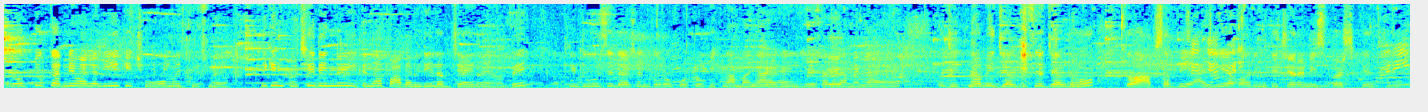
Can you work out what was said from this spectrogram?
रोक टोक करने वाला नहीं है कि छुओ मत, कुछ मत। लेकिन कुछ ही दिन में इतना पाबंदी लग जाएगा यहाँ पे कि दूर से दर्शन करो, फ़ोटो कितना मना है, ये करना मना है। तो जितना भी जल्द से जल्द हो तो आप सब भी आइए और इनके चरण स्पर्श करिए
